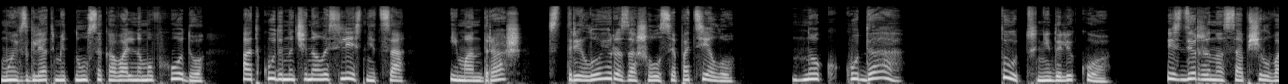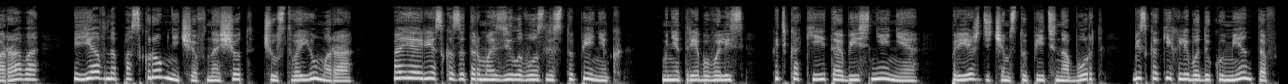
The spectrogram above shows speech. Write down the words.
Мой взгляд метнулся к овальному входу, откуда начиналась лестница, и мандраж стрелой разошелся по телу. Но куда? Тут, недалеко. Сдержанно сообщил Варава, явно поскромничав насчет чувства юмора, а я резко затормозила возле ступенек. Мне требовались хоть какие-то объяснения, прежде чем ступить на борт без каких-либо документов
